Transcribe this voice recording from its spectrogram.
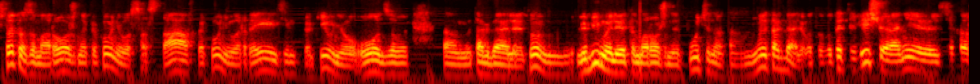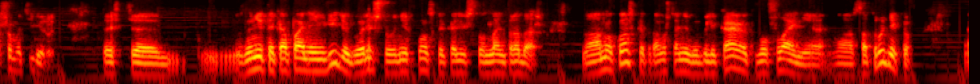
что это за мороженое, какой у него состав, какой у него рейтинг, какие у него отзывы там, и так далее. Ну, любимое ли это мороженое Путина, там, ну и так далее. Вот, вот эти вещи, они все хорошо мотивируют. То есть э, знаменитая компания NVIDIA говорит, что у них конское количество онлайн-продаж. Но оно конское, потому что они вовлекают в офлайне э, сотрудников, э,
